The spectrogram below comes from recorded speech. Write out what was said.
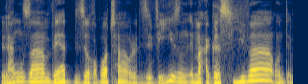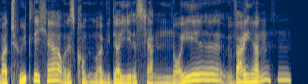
langsam werden diese Roboter oder diese Wesen immer aggressiver und immer tödlicher und es kommen immer wieder jedes Jahr neue Varianten,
